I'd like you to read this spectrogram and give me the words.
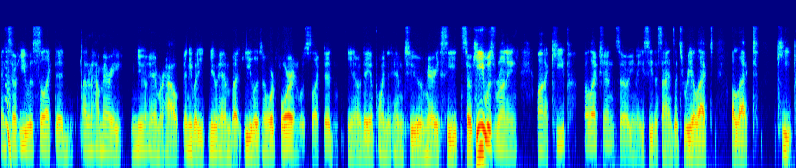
and Hmm. so he was selected. I don't know how Mary knew him or how anybody knew him, but he lives in Ward Four and was selected. You know, they appointed him to Mary's seat, so he was running on a keep election. So you know, you see the signs. It's reelect, elect, keep.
